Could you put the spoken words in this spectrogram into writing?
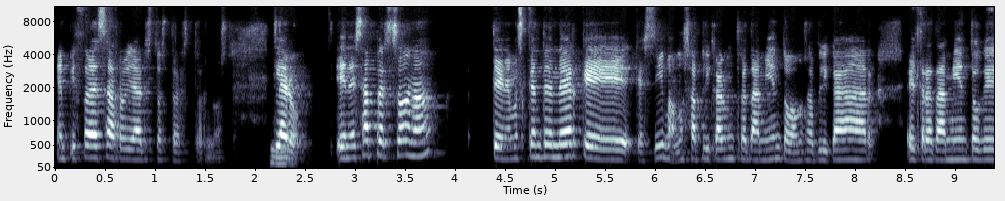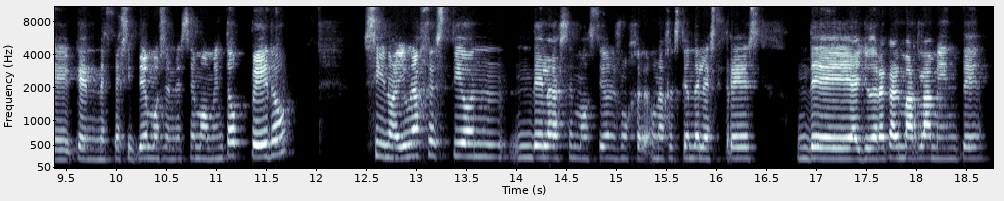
empiezo a desarrollar estos trastornos. Mm. Claro, en esa persona tenemos que entender que, sí, vamos a aplicar un tratamiento, vamos a aplicar el tratamiento que, necesitemos en ese momento, pero si no hay una gestión de las emociones, una gestión del estrés, de ayudar a calmar la mente,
